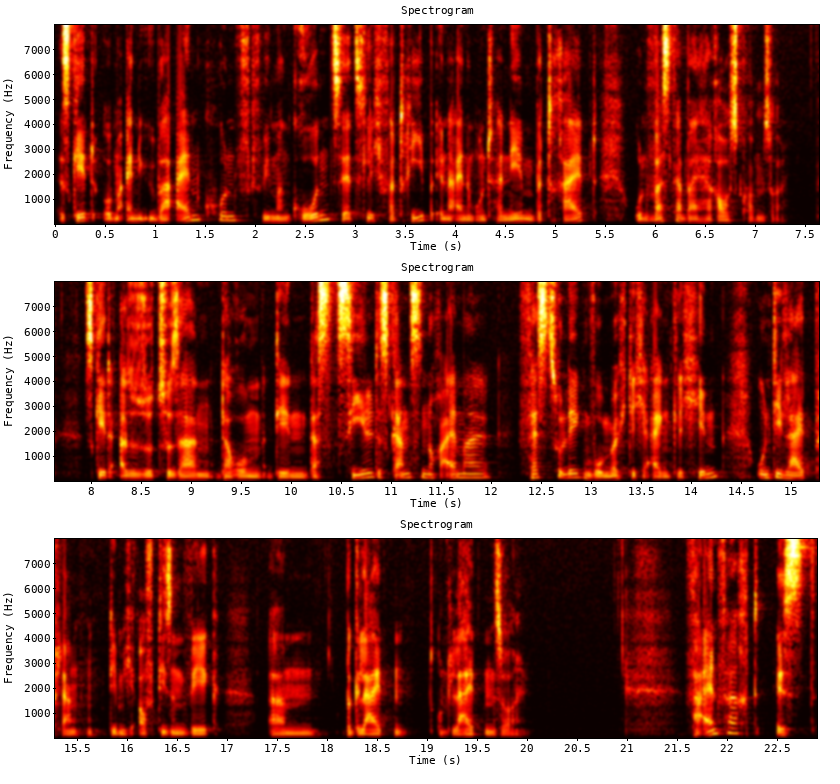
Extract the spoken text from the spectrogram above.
Es geht um eine Übereinkunft, wie man grundsätzlich Vertrieb in einem Unternehmen betreibt und was dabei herauskommen soll. Es geht also sozusagen darum, den, das Ziel des Ganzen noch einmal festzulegen, wo möchte ich eigentlich hin und die Leitplanken, die mich auf diesem Weg ähm, begleiten und leiten sollen. Vereinfacht ist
